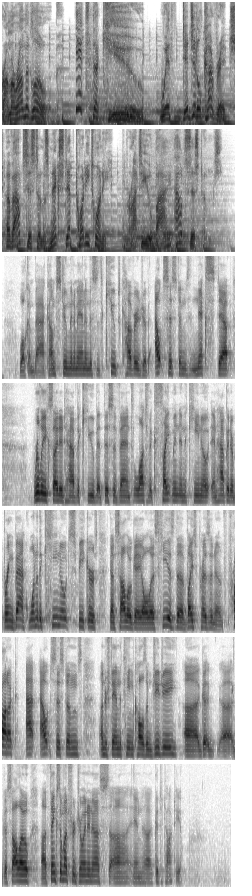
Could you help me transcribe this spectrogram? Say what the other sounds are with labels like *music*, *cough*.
from around the globe. It's theCUBE, with digital coverage of OutSystems Next Step 2020. Brought to you by OutSystems. Welcome back, I'm Stu Miniman and this is theCUBE's coverage of OutSystems Next Step. Really excited to have theCUBE at this event. Lots of excitement in the keynote and happy to bring back one of the keynote speakers, Gonzalo Gaiolas. He is the Vice President of Product at OutSystems. Understand the team calls him Gigi. Uh, uh, Gonzalo, uh, thanks so much for joining us uh, and uh, good to talk to you.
